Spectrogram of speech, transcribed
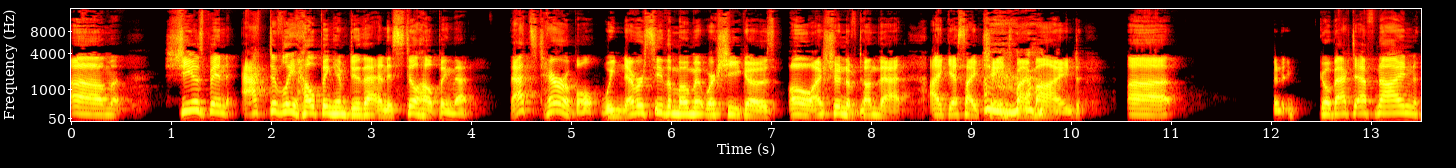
Um, she has been actively helping him do that and is still helping that. That's terrible. We never see the moment where she goes, "Oh, I shouldn't have done that. I guess I changed my mind." Uh, go back to F nine.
